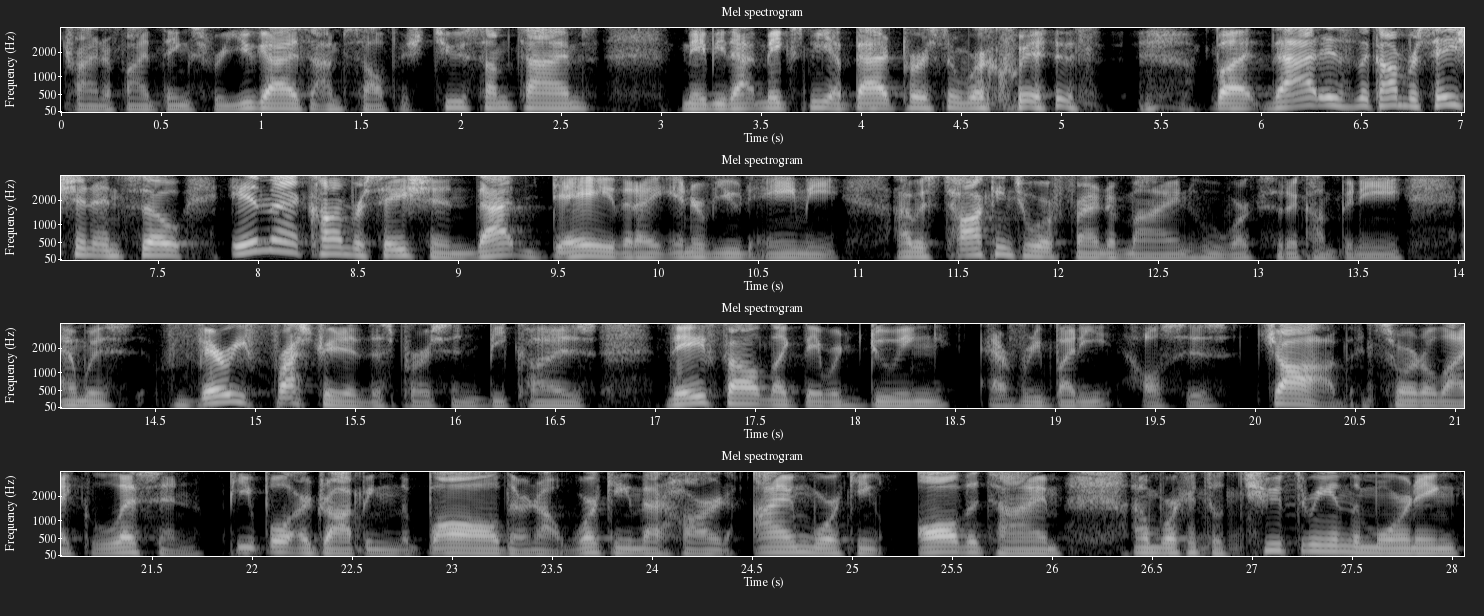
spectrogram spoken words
trying to find things for you guys. I'm selfish too sometimes. Maybe that makes me a bad person to work with. But that is the conversation. And so, in that conversation, that day that I interviewed Amy, I was talking to a friend of mine who works at a company and was very frustrated, this person, because they felt like they were doing everybody else's job. It's sort of like, listen, people are dropping the ball. They're not working that hard. I'm working all the time. I'm working till two, three in the morning,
